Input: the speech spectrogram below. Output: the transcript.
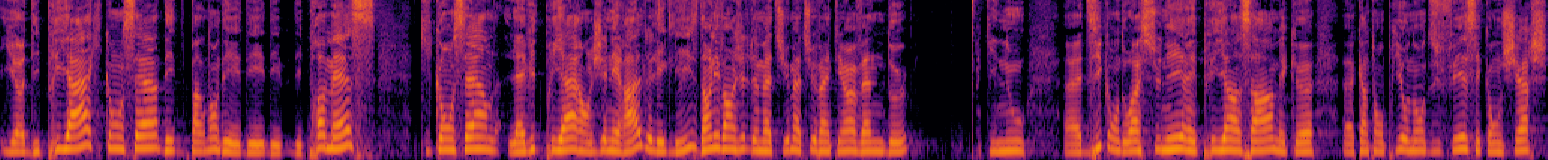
Il y a des prières qui concernent, des, pardon, des, des promesses qui concernent la vie de prière en général de l'Église dans l'Évangile de Matthieu, Matthieu 21, 22 qui nous euh, dit qu'on doit s'unir et prier ensemble et que euh, quand on prie au nom du Fils et qu'on cherche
